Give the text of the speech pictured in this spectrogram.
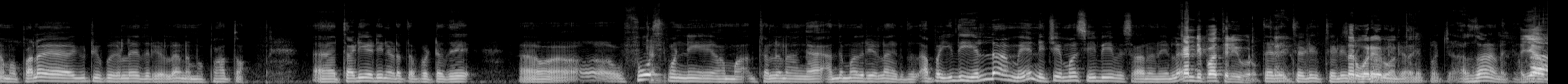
நம்ம பல யூடியூப்புகளில் இதுகளில் நம்ம பார்த்தோம். தடியடி நடத்தப்பட்டது. ஃபோர்ஸ் பண்ணி ஆமாம் தள்ளுனாங்க. அந்த மாதிரியெல்லாம் இருந்தது. அப்போ இது எல்லாமே நிச்சயமாக சிபிஐ விசாரணையில் கண்டிப்பா தெளிவு வரும். தெளிவு வார்த்தை. வெளிப்பட்டுச்சு. அதுதான் நடக்குது.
